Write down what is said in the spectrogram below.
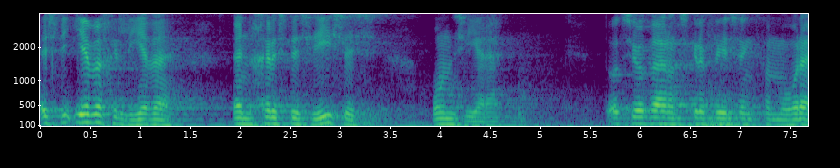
is die ewige lewe in Christus Jesus ons Here. Tot sover ons skriflesing van môre.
